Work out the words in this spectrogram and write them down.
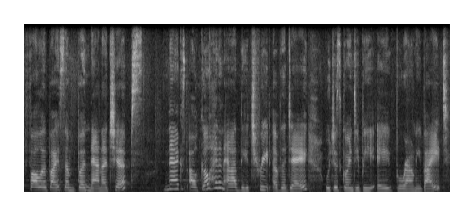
followed by some banana chips. Next, I'll go ahead and add the treat of the day, which is going to be a brownie bite.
